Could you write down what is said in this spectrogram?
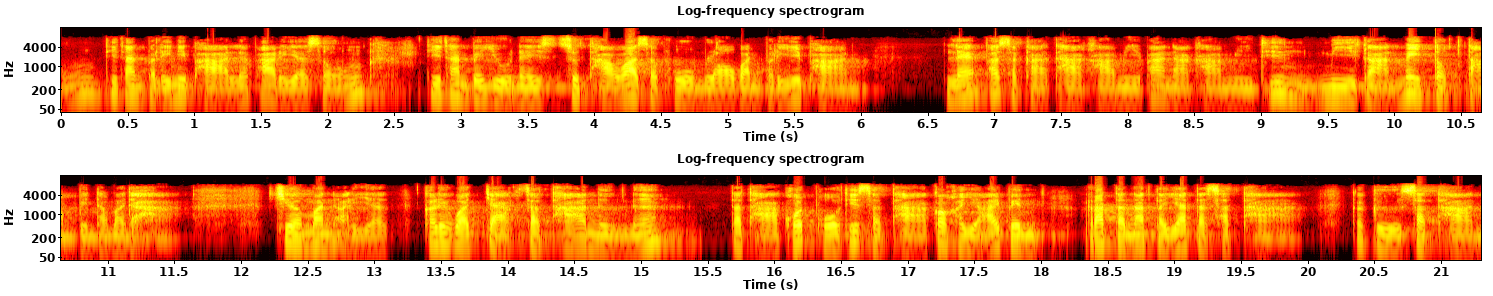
งฆ์ที่ท่านปรินิพานและภาริยสงฆ์ที่ท่านไปอยู่ในสุทธาวาสภูมิรอวันปรินิพาน และพระสกทาคามีพระนาคามีที่มีการไม่ตกต่ำเป็นธรรมดา เชื่อมั่นอริยเขาเรียกว่าจากศรัทธาหนึ่งเนะตถาคตโพธิศรัทธาก็ขยายเป็นรัตนตยตศรัทธา ก็คือศรัทธาใน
